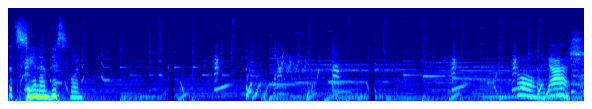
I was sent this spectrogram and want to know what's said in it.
Let's stand on this one. Oh my gosh.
